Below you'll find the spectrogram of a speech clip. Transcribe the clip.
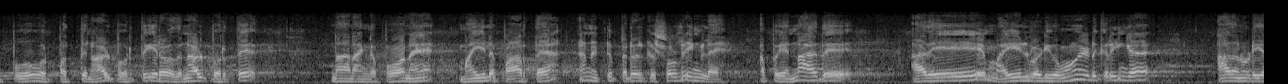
எப்போ ஒரு பத்து நாள் பொறுத்து இருபது நாள் பொறுத்து நான் அங்கே போனேன் மயிலை பார்த்தேன்னுட்டு பிறருக்கு சொல்கிறீங்களே அப்போ என்ன ஆகுது? அதே மயில் வடிவமும் எடுக்கிறீங்க அதனுடைய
